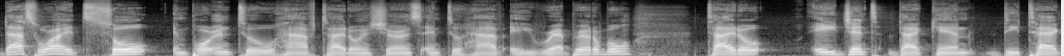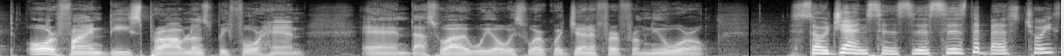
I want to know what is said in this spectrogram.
That's why it's so important to have title insurance and to have a reputable title agent that can detect or find these problems beforehand. And that's why we always work with Jennifer from NU World. So, Jen, since this is the Best Choice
